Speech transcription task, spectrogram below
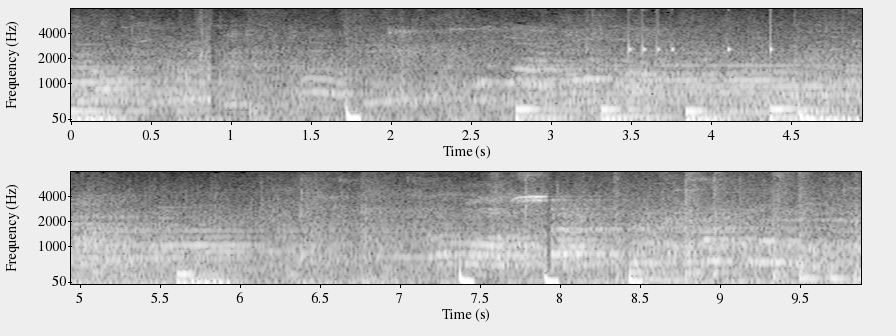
Thank you.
